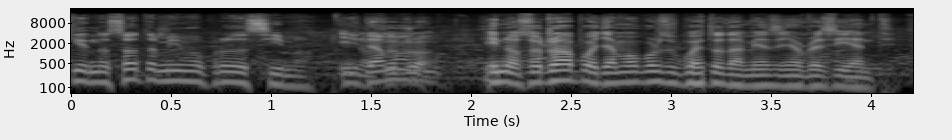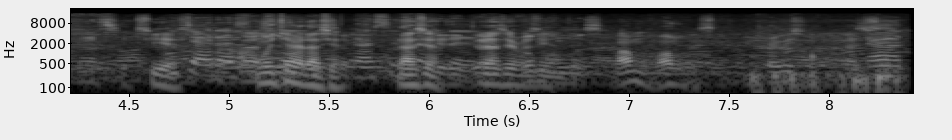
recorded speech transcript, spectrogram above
que nosotros mismos producimos. Y, nosotros, y nosotros apoyamos, por supuesto, también, señor presidente. Sí es. Muchas gracias. Muchas gracias. Gracias Gracias, presidente. Vamos, vamos. Permiso. Gracias.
